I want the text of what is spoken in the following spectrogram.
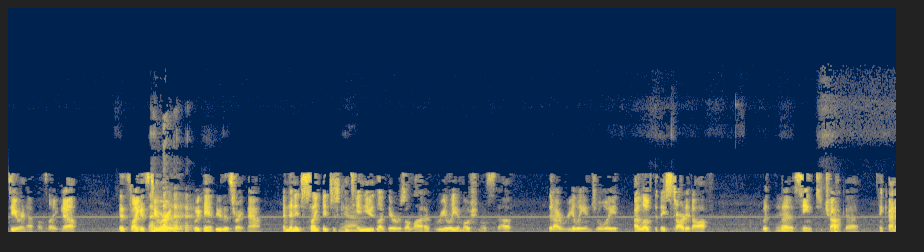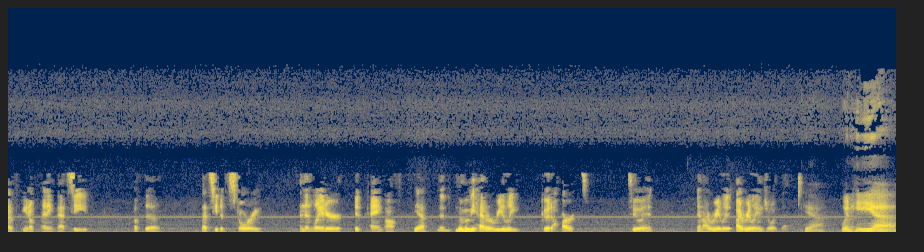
tearing up. I was like, no, it's like it's too early. we can't do this right now. And then it just like it just Yeah. continued. Like there was a lot of really emotional stuff that I really enjoyed. I love that they started off with Yeah. uh, seeing T'Chaka and kind of you know planting that seed of the that seed of the story, and then later it paying off. Yeah, the, the movie had a really good heart to it, and I really I really enjoyed that. Yeah. When he uh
